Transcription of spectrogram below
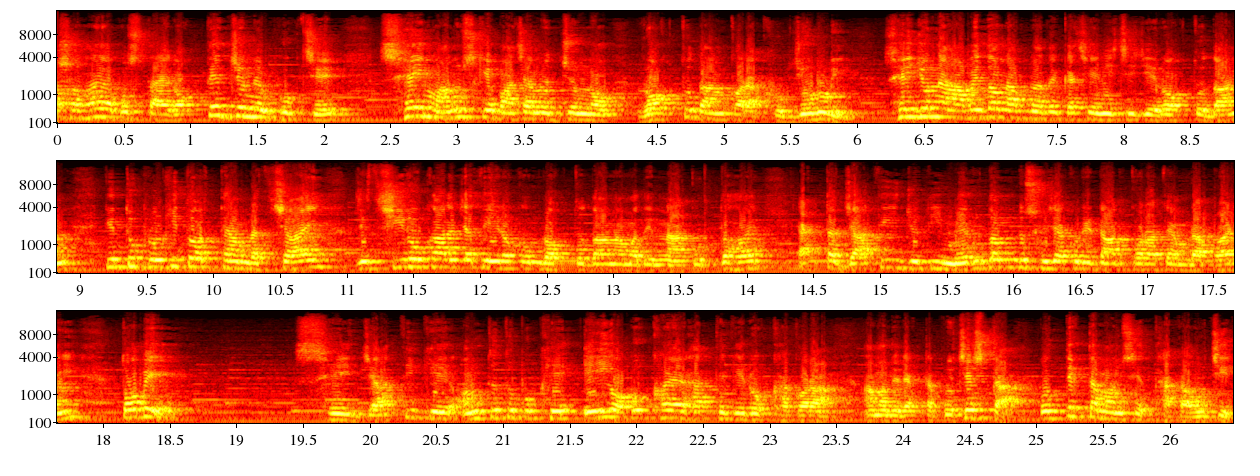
অসহায় অবস্থায় রক্তের জন্য ভুগছে, সেই মানুষকে বাঁচানোর জন্য রক্তদান করা খুব জরুরি। সেই জন্য আবেদন আপনাদের কাছে এনেছি যে রক্তদান। কিন্তু প্রকৃত অর্থে আমরা চাই যে চিরকাল যাতে এরকম রক্তদান আমাদের না করতে হয়। একটা জাতি যদি মেরুদণ্ড সোজা করে দাঁড় করাতে আমরা পারি, তবে সেই জাতিকে অন্তত পক্ষে এই অবক্ষয়ের হাত থেকে রক্ষা করা আমাদের একটা প্রচেষ্টা। প্রত্যেকটা মানুষের থাকা উচিত।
